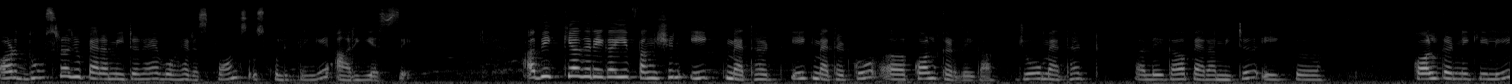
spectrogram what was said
और दूसरा जो पैरामीटर है वो है रिस्पॉन्स उसको लिख देंगे आर ई एस से। अभी क्या करेगा ये फ़ंक्शन एक मेथड एक मेथड को कॉल कर देगा। जो मेथड लेगा पैरामीटर एक कॉल करने के लिए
